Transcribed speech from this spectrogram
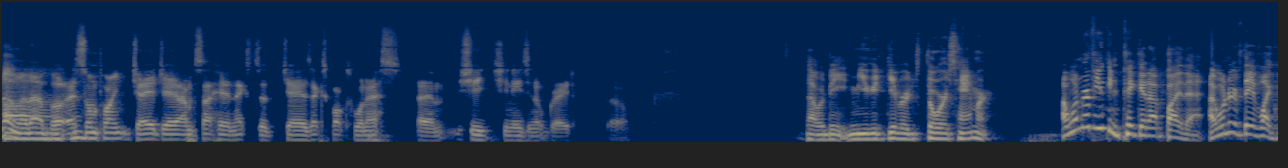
Not only that, but Uh, at some point, Jay, I'm sat here next to Jay's Xbox One S. Um, she she needs an upgrade. So That would be you could give her Thor's hammer. I wonder if you can pick it up by that. I wonder if they've like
